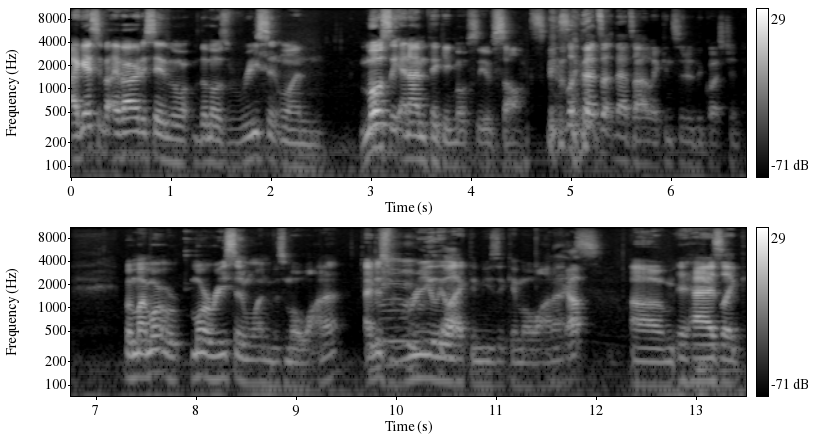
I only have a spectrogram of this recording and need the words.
I guess if, if I were to say the, mo- the most recent one, mostly, and I'm thinking mostly of songs because like that's that's how I like consider the question. But my more more recent one was Moana. I just Mm, really yeah. like the music in Moana. Yep. Um, it has like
